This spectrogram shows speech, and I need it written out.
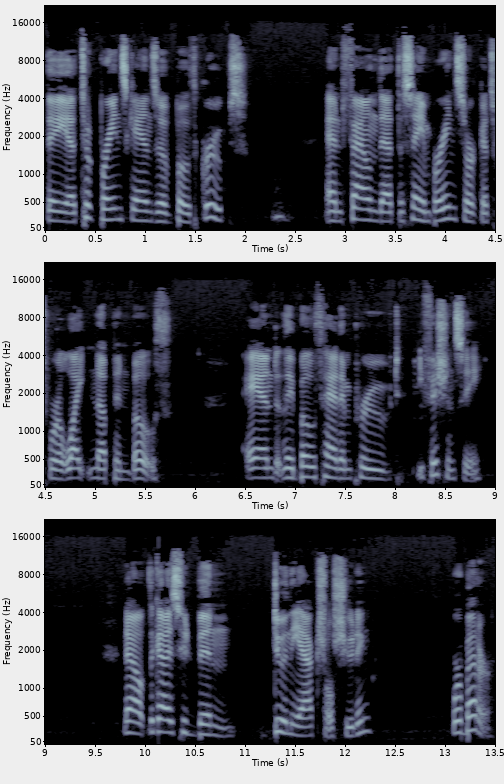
They uh, took brain scans of both groups and found that the same brain circuits were lighting up in both. And they both had improved efficiency. Now, the guys who'd been doing the actual shooting were better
